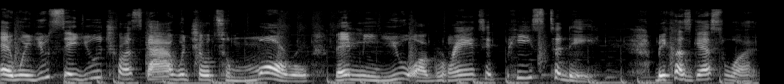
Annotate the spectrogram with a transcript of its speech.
And when you say you trust God with your tomorrow, that means you are granted peace today. Because guess what?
